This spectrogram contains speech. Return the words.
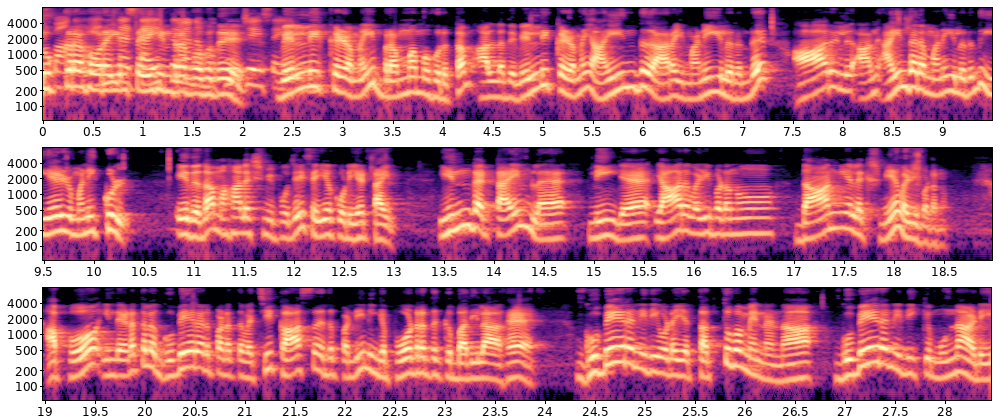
சுக்கிரஹோரையில் செய்கின்ற செய்யணும். வெள்ளிக்கிழமை பிரம்ம முகூர்த்தம் அல்லது வெள்ளிக்கிழமை ஐந்து அரை மணியிலிருந்து ஆறு ஐந்தரை மணியிலிருந்து ஏழு மணிக்குள் இதுதான் மகாலட்சுமி பூஜை செய்யக்கூடிய டைம் இந்த டைம்ல நீங்க யாரை வழிபடணும்? தானிய லட்சுமியை வழிபடணும். அப்போ இந்த இடத்துல குபேரர் படத்தை வச்சு காசை இது பண்ணி நீங்க போடுறதுக்கு பதிலாக குபேர நிதியுடைய தத்துவம் என்னன்னா குபேர நிதிக்கு முன்னாடி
